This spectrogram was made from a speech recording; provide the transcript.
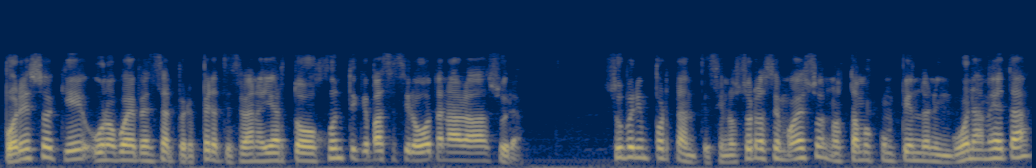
Por eso que uno puede pensar, pero espérate, se van a hallar todos juntos y qué pasa si lo botan a la basura. Súper importante, si nosotros hacemos eso, no estamos cumpliendo ninguna meta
